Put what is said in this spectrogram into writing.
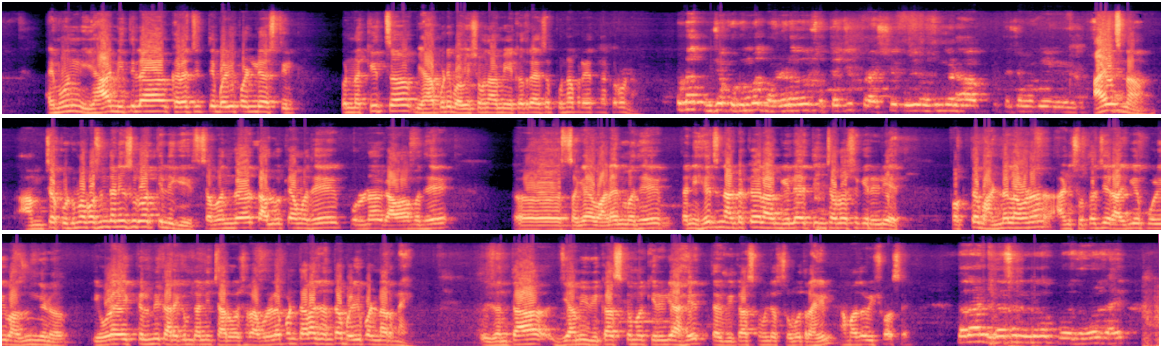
आणि म्हणून ह्या नीतीला कदाचित ते बळी पडले असतील पण नक्कीच ह्यापुढे भविष्यामध्ये आम्ही एकत्र यायचा पुन्हा प्रयत्न करू ना. पण तुमच्या कुटुंबात भांडण स्वतःची घेणं हा त्याच्यामध्ये आहेच ना. आमच्या कुटुंबापासून त्यांनी सुरुवात केली की सबंध तालुक्यामध्ये पूर्ण गावामध्ये सगळ्या वाड्यांमध्ये त्यांनी हेच नाटक गेल्या तीन चार वर्ष केलेली आहेत. फक्त भांडणं लावणं आणि स्वतःची राजकीय पोळी भाजून घेणं एवढा एक कलमी कार्यक्रम त्यांनी चार वर्ष राबवलेला पण त्याला जनता बळी पडणार नाही. जनता जी आम्ही विकास कामं केलेली आहेत त्या विकास कामांच्या सोबत राहील हा माझा विश्वास आहे.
